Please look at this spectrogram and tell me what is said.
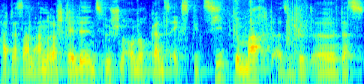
hat das an anderer Stelle inzwischen auch noch ganz explizit gemacht. Also äh, das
